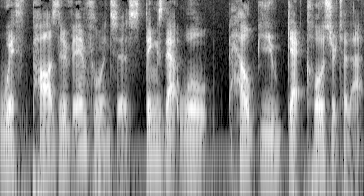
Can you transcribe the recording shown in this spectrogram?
with positive influences, things that will help you get closer to that.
